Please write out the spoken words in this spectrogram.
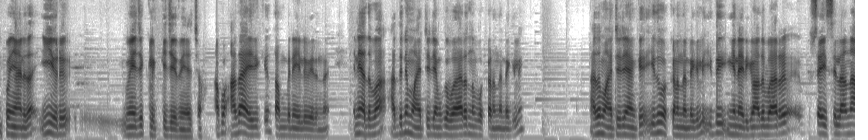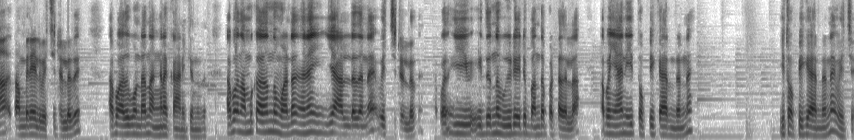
ഇപ്പോൾ ഞാനിതാ ഈ ഒരു ഇമേജ് ക്ലിക്ക് ചെയ്ത് വെച്ചോ അപ്പോൾ അതായിരിക്കും തമ്പനയിൽ വരുന്നത്. ഇനി അഥവാ അതിന് മാറ്റിയിട്ട് നമുക്ക് വേറെ ഒന്നും വെക്കണമെന്നുണ്ടെങ്കിൽ അത് മാറ്റിയിട്ട് ഞങ്ങൾക്ക് ഇത് വെക്കണമെന്നുണ്ടെങ്കിൽ ഇത് ഇങ്ങനെ ആയിരിക്കും അത് വേറെ സൈസിലാണ് ആ തമ്പനയിൽ വെച്ചിട്ടുള്ളത്. അപ്പോൾ അതുകൊണ്ടാണ് അങ്ങനെ കാണിക്കുന്നത്. അപ്പോൾ നമുക്ക് അതൊന്നും വേണ്ട. ഞാൻ ഈ ആളുടെ തന്നെ വെച്ചിട്ടുള്ളത്. അപ്പോൾ ഈ ഇതൊന്നും വീഡിയോ ആയിട്ട് ബന്ധപ്പെട്ടതല്ല. അപ്പോൾ ഞാൻ ഈ തൊപ്പിക്കാരൻ തന്നെ ഈ തൊപ്പിക്കാരൻ തന്നെ വെച്ച്.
